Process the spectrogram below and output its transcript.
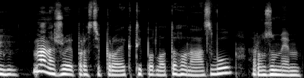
Mm-hmm. Manažuje proste projekty podľa toho názvu, rozumiem.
